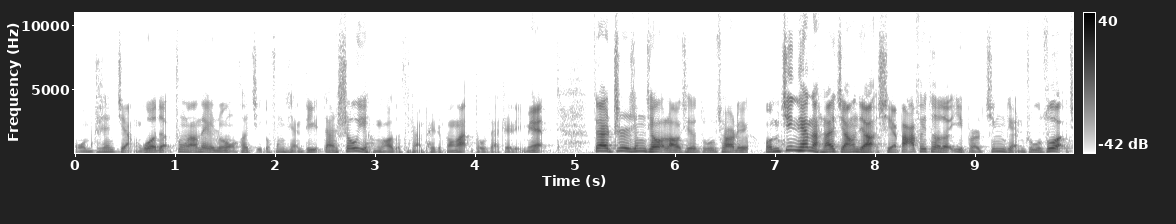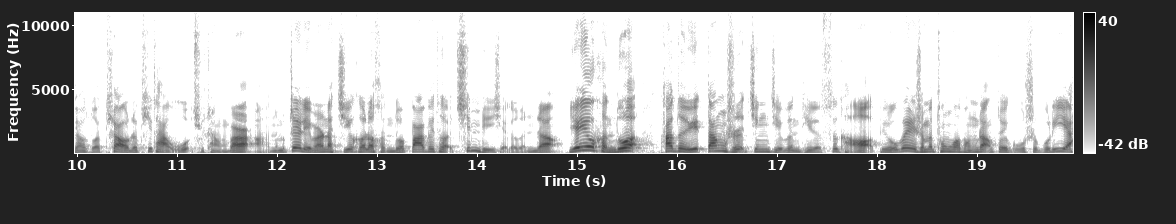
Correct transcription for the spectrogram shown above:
我们之前讲过的重要内容和几个风险低但收益很高的资产配置方案都在这里面。在知识星球老齐的读书圈里，我们今天呢来讲讲写巴菲特的一本经典著作，叫做《跳着踢踏舞去上班》啊。那么这里面呢集合了很多巴菲特亲笔写的文章，也有很多他对于当时经济问题的思。考，比如为什么通货膨胀对股市不利啊？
